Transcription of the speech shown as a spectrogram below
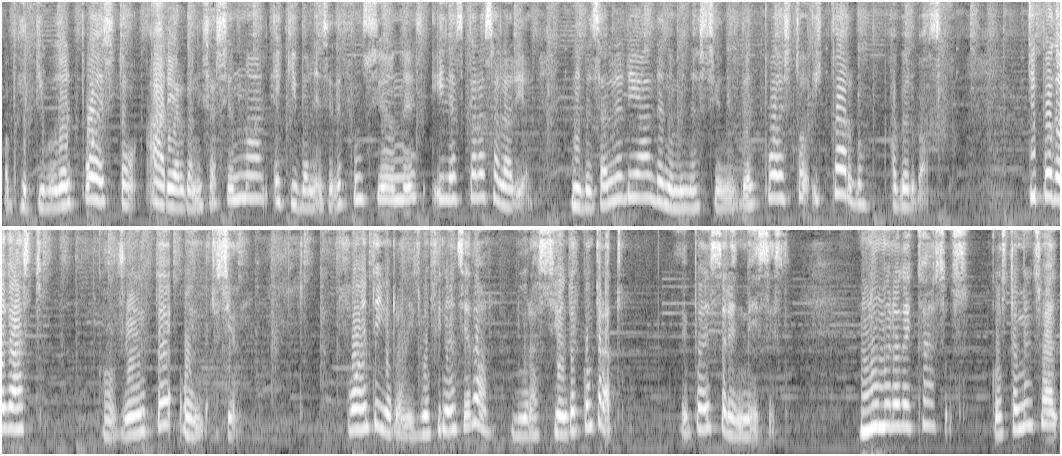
Objetivo del puesto, área organizacional, equivalencia de funciones y la escala salarial, nivel salarial, denominaciones del puesto y cargo, haber básico. Tipo de gasto, corriente o inversión. Fuente y organismo financiador. Duración del contrato, que puede ser en meses. Número de casos, costo mensual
